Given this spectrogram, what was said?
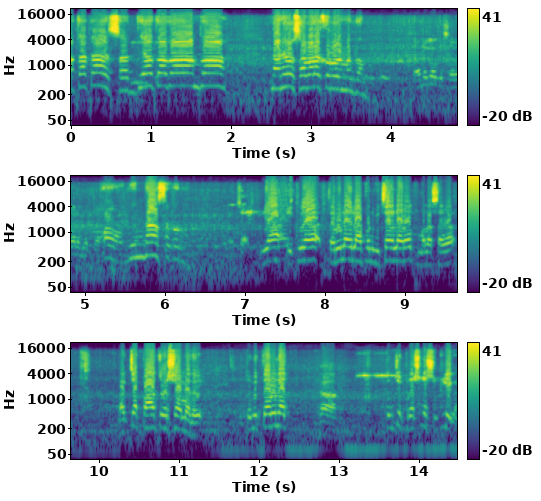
आता काय सध्या तर आता आमचा ज्ञानेश्वर सभाला करू मतदान तालुका का सवाल मतदान हो बिंदास्त करू अच्छा या इथल्या तरुणाईला आपण विचारणार आहोत मला सांगा. मागच्या पाच वर्षामध्ये तुम्ही तरुण आहात. तुमचे प्रश्न सुटले का?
